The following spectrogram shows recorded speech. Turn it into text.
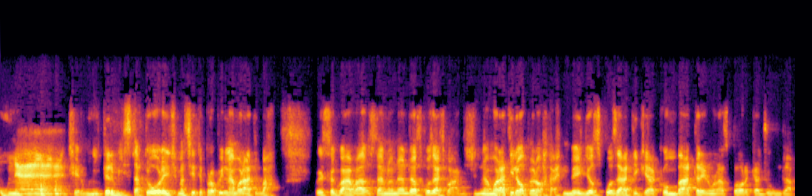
una, c'era un intervistatore, dice ma siete proprio innamorati? Bah, questo qua stanno andando a sposarsi, dice, innamorati no, però è meglio sposati che a combattere in una sporca giungla.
